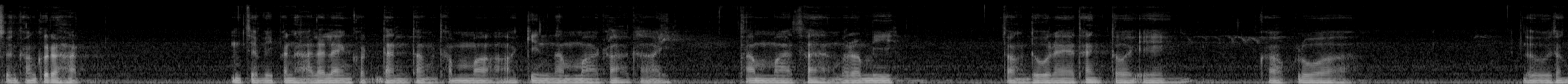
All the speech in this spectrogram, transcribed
ส่วนของกระหัตมันจะมีปัญหาและแรงกดดันต้องทำมาหากินนำมาค้าขายทำมาสร้างบารมี ต้องดูแลทั้งตัวเองครอบครัว ดูทั้ง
